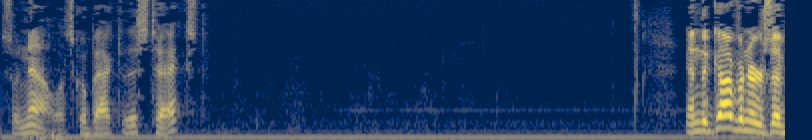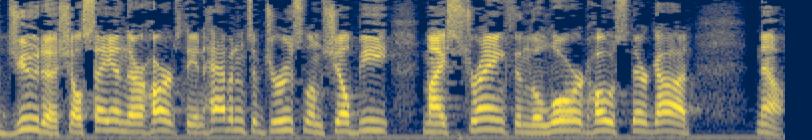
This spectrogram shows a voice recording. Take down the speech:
So now, let's go back to this text. And the governors of Judah shall say in their hearts, The inhabitants of Jerusalem shall be my strength, and the Lord hosts their God. Now,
